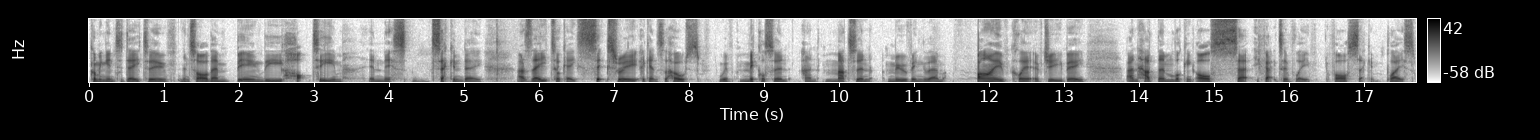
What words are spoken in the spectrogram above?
coming into day two and saw them being the hot team in this second day as they took a 6 3 against the hosts, with Michelsen and Madsen moving them 5 clear of GB and had them looking all set effectively for second place.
